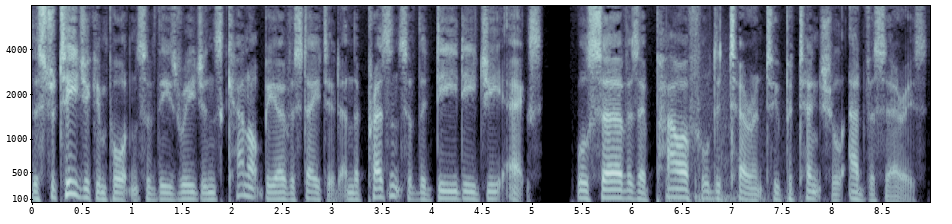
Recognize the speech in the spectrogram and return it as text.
The strategic importance of these regions cannot be overstated, and the presence of the DDG-X will serve as a powerful deterrent to potential adversaries.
